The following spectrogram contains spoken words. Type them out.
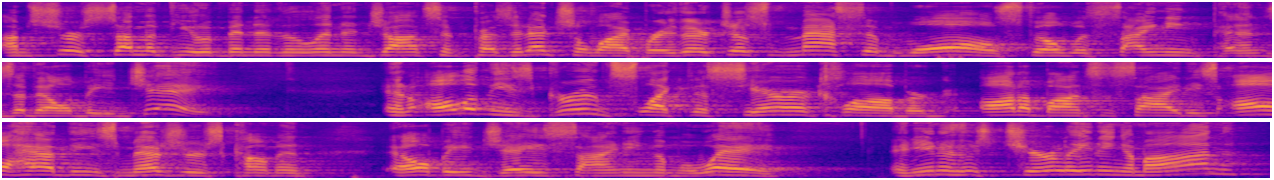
I'm sure some of you have been to the Lyndon Johnson Presidential Library. They're just massive walls filled with signing pens of LBJ. And all of these groups, like the Sierra Club or Audubon societies, all have these measures coming, LBJ signing them away. And you know who's cheerleading him on?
